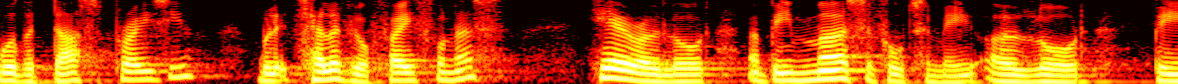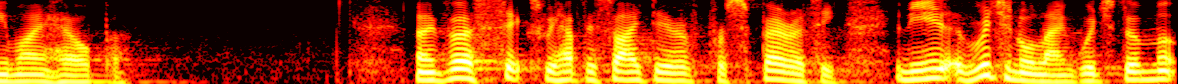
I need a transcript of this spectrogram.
will the dust praise you? Will it tell of your faithfulness? Hear, O Lord, and be merciful to me, O Lord, be my helper. Now, in verse 6, we have this idea of prosperity. In the original language, the,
